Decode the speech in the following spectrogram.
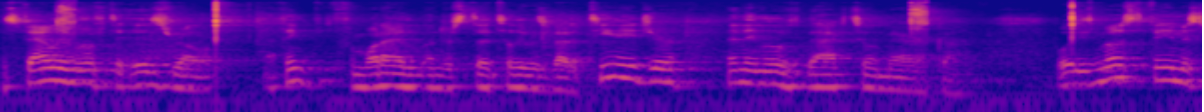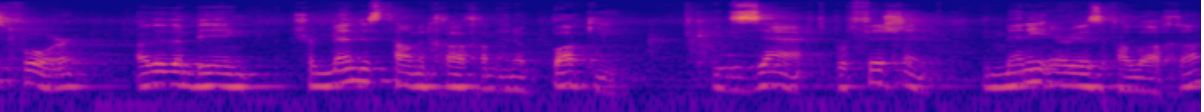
His family moved to Israel, I think from what I understood, till he was about a teenager, then they moved back to America. What he's most famous for, other than being tremendous Talmud Chacham and a baki, exact, proficient in many areas of halacha,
